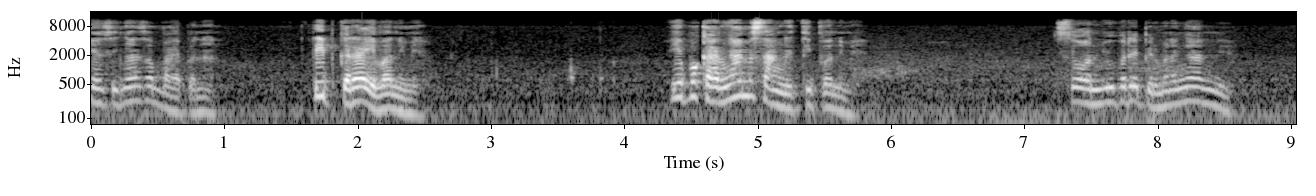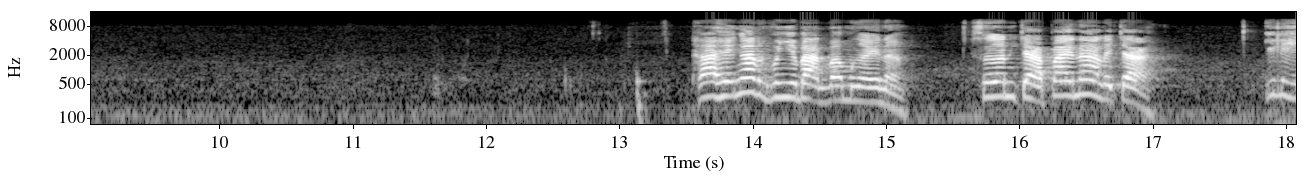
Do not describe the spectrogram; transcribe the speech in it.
ยังสิงานสบายปานนั้นติปก็ได้วะนี่แม่เรียกประการงานมาสั่งได้ติปวะนี่แม่ สอนอยู่บ่ได้เป็นพนักงานนี่ถ้าเฮ็ดงานพยาบาลว่าเมื่อยน่ะเซินจ่าป้ายหน้าเลยจ้ะกิหลี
